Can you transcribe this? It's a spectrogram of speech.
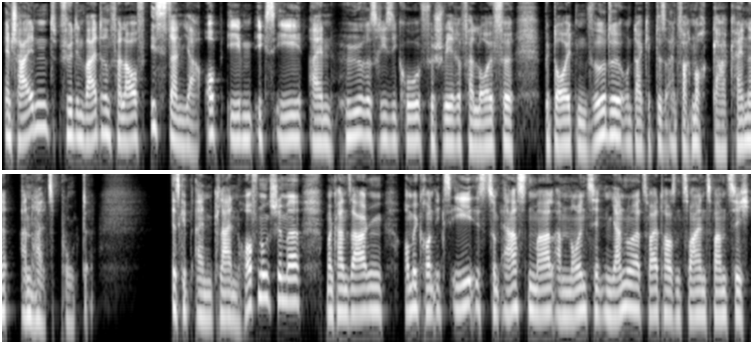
entscheidend für den weiteren Verlauf ist dann ja, ob eben XE ein höheres Risiko für schwere Verläufe bedeuten würde. Und da gibt es einfach noch gar keine Anhaltspunkte. Es gibt einen kleinen Hoffnungsschimmer. Man kann sagen, Omikron XE ist zum ersten Mal am 19. Januar 2022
